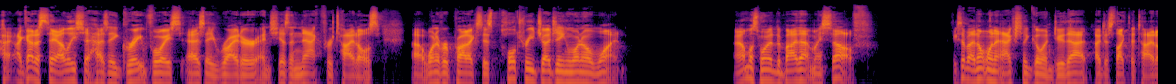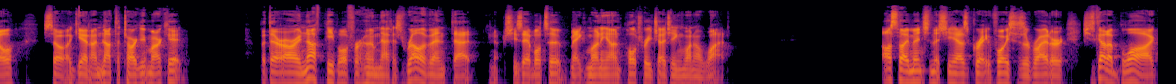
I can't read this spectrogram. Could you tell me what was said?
I, I got to say, Alicia has a great voice as a writer, and she has a knack for titles. Uh, one of her products is Poultry Judging 101. I almost wanted to buy that myself, except I don't want to actually go and do that. I just like the title. So, again, I'm not the target market, but there are enough people for whom that is relevant that you know, she's able to make money on Poultry Judging 101. Also, I mentioned that she has great voice as a writer. She's got a blog,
